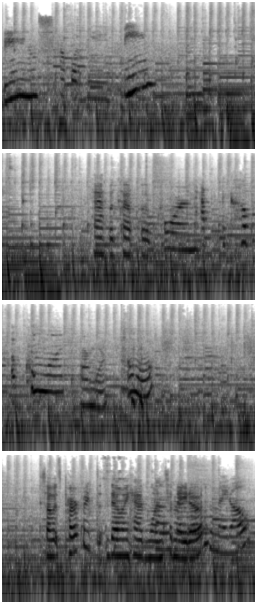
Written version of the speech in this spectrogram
beans, Half of the beans, half a cup of corn, half a cup of corn. or more. Oh, So it's perfect. Then we had one tomato. Tomato.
